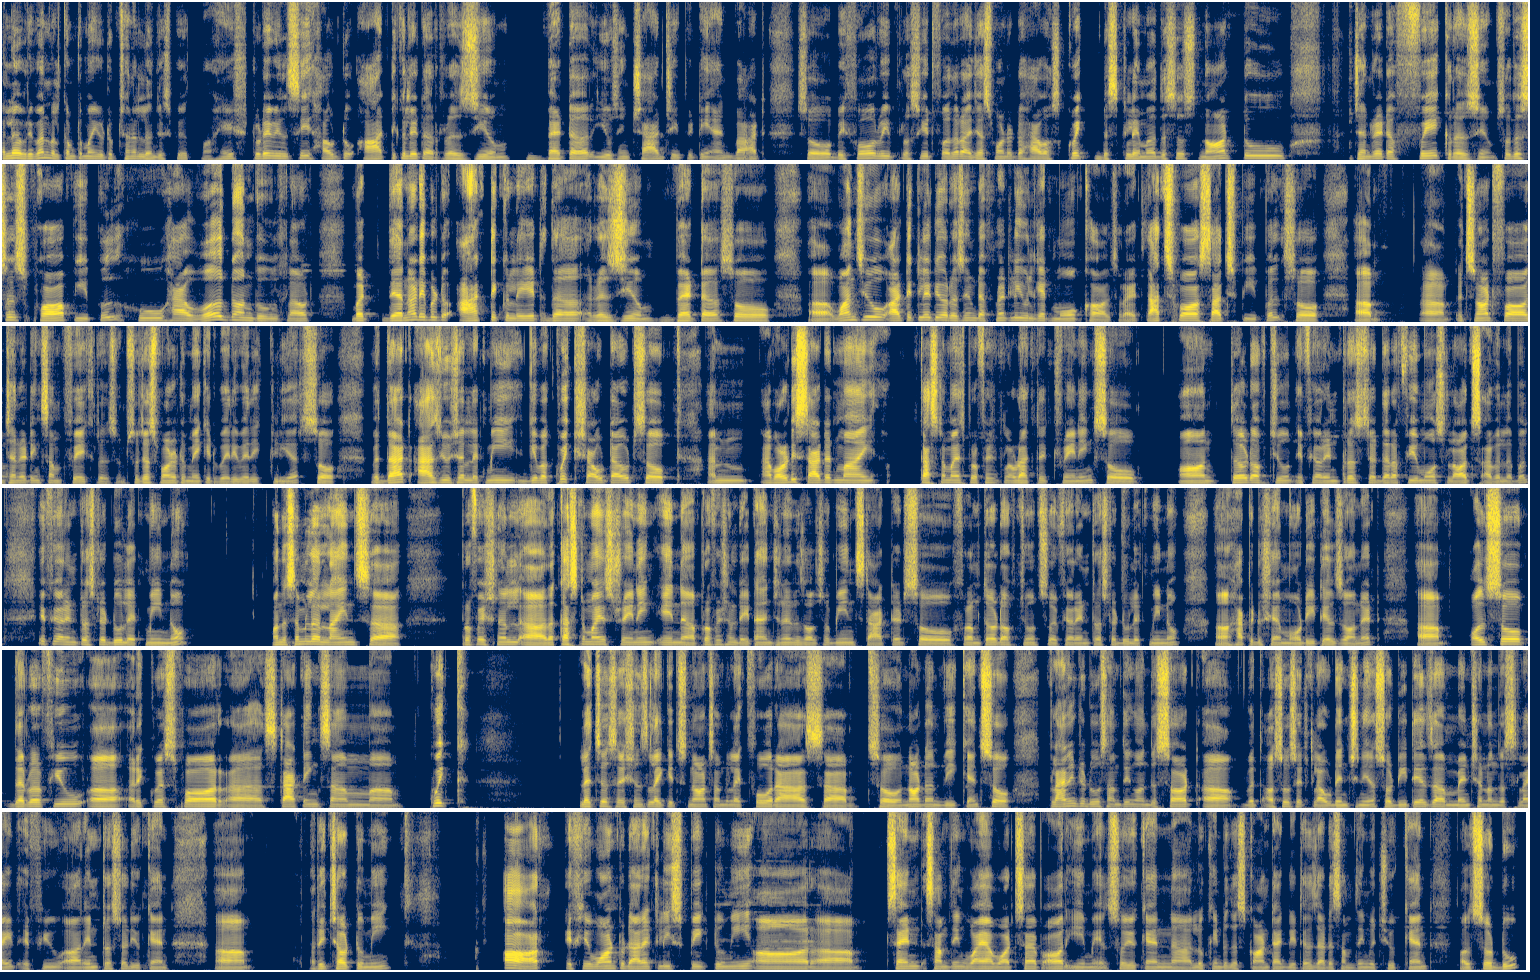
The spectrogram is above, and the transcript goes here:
Hello everyone, welcome to my YouTube channel Learn this with Mahesh. Today we'll see how to articulate a resume better using ChatGPT and Bard. So before we proceed further, I just wanted to have a quick disclaimer. This is not to generate a fake resume. So this is for people who have worked on Google Cloud, but they are not able to articulate the resume better. So uh, once you articulate your resume, definitely you will get more calls, right? That's for such people. So um, uh, it's not for generating some fake resume. So just wanted to make it very very clear. So with that as usual let me give a quick shout out. So i'm i've already started my customized professional cloud architect training. So on 3rd of june if you're interested there are a few more slots available. If you're interested do let me know. On the similar lines uh, professional uh, the customized training in uh, professional data engineer is also being started. So from 3rd of june so if you're interested do let me know. Uh, happy to share more details on it. Um, also there were a few uh, requests for uh, starting some um, quick lecture sessions like it's not something like four hours uh, so not on weekends so planning to do something on the sort uh, with associate cloud engineer. So details are mentioned on the slide. If you are interested you can uh, reach out to me or if you want to directly speak to me or uh, send something via whatsapp or email so you can uh, look into this contact details. That is something which you can also do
